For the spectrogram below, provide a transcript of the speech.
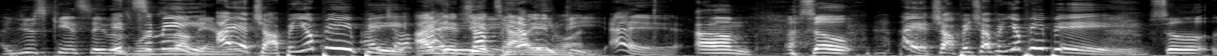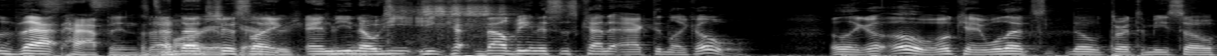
I just can't say those it's words without me. being. I a chop a yo pee pee. I I did the chop a Italian pee one. pee. Hey. Um. So I a chop choppy chop yo pee pee. So that happens, That's and that's just like, and you know, he he ca- Val Venis is kind of acting like, oh, like oh, oh, okay, well that's no threat to me. So,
